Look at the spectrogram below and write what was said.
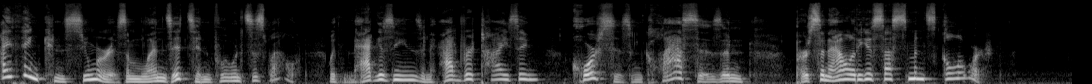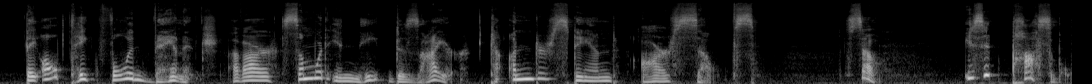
I think consumerism lends its influence as well, with magazines and advertising, courses and classes, and personality assessments galore. They all take full advantage of our somewhat innate desire to understand ourselves. So, is it possible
